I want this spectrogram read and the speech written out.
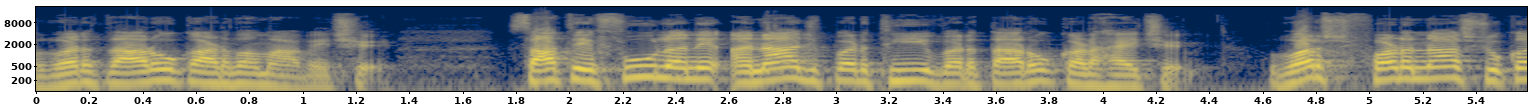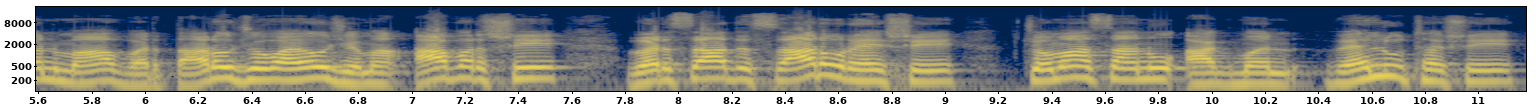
વર્તારો કાઢવામાં આવે છે. સાથે ફૂલ અને અનાજ પરથી વર્તારો કઢાય છે. વર્ષ ફળના શુકનમાં વર્તારો જોવાયો, જેમાં આ વર્ષે વરસાદ સારો રહેશે, ચોમાસાનું આગમન વહેલું થશે,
